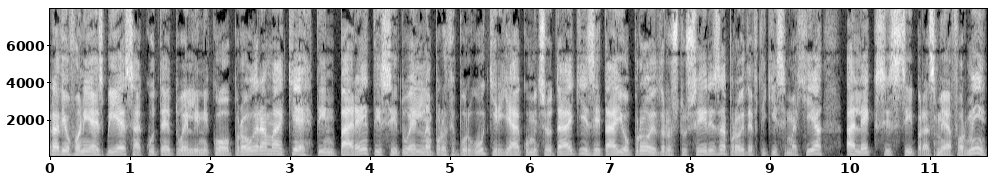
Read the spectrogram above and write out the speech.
Ραδιοφωνία SBS ακούτε το ελληνικό πρόγραμμα και την παρέτηση του Έλληνα Πρωθυπουργού Κυριάκου Μητσοτάκη ζητάει ο πρόεδρος του ΣΥΡΙΖΑ Προεδευτική Συμμαχία Αλέξης Τσίπρας με αφορμή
